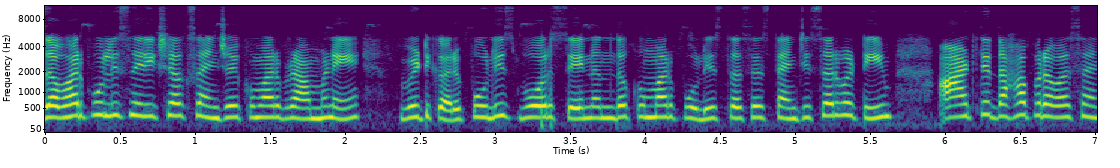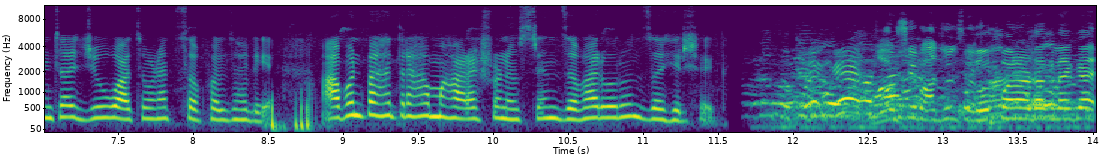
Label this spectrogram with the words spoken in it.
जव्हार पोलीस निरीक्षक संजय कुमार ब्राह्मणे विटकर पोलीस बोरसे नंदकुमार पोलीस तसेच त्यांची सर्व टीम आठ ते दहा प्रवाशांचा जीव वाचवण्यात सफल झाली आहे. आपण पाहत रहा महाराष्ट्र न्यूज टेन जव्हारवरून जहीर शेख. मावशी बाजूला तो पण अडकलाय काय?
